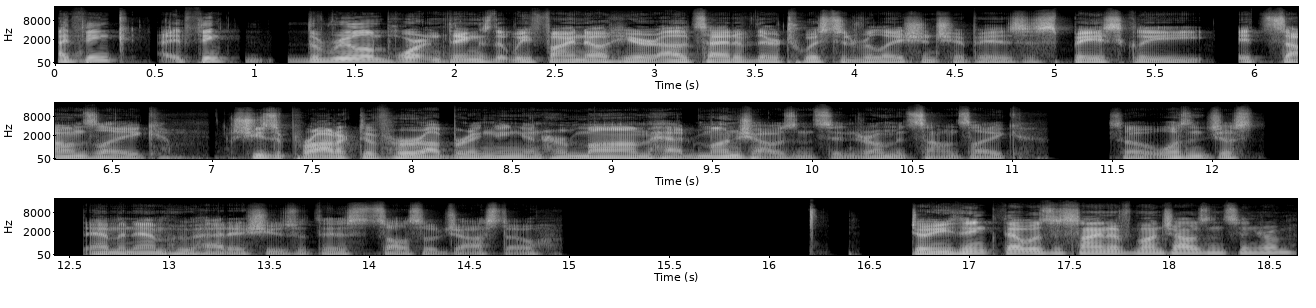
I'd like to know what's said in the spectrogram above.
I think I think the real important things that we find out here outside of their twisted relationship is is basically it sounds like she's a product of her upbringing and her mom had Munchausen syndrome, it sounds like. So it wasn't just Eminem who had issues with this, it's also Josto. Don't you think that was a sign of Munchausen syndrome?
